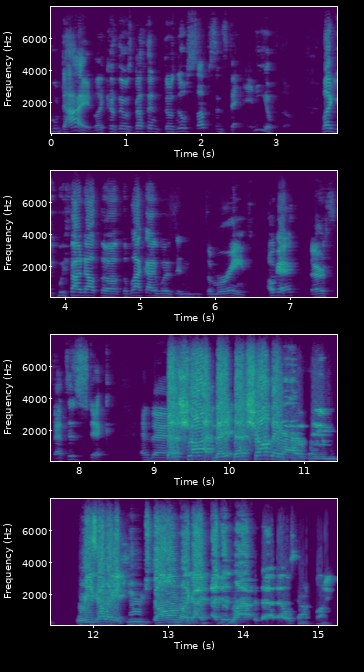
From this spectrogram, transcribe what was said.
who died like because there was nothing there was no substance to any of them. Like we found out the the black guy was in the Marines. Okay, there's that's his stick, and then that shot that, that shot they had of him where he's got like a huge dong, like I, I did laugh at that. That was kind of funny.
